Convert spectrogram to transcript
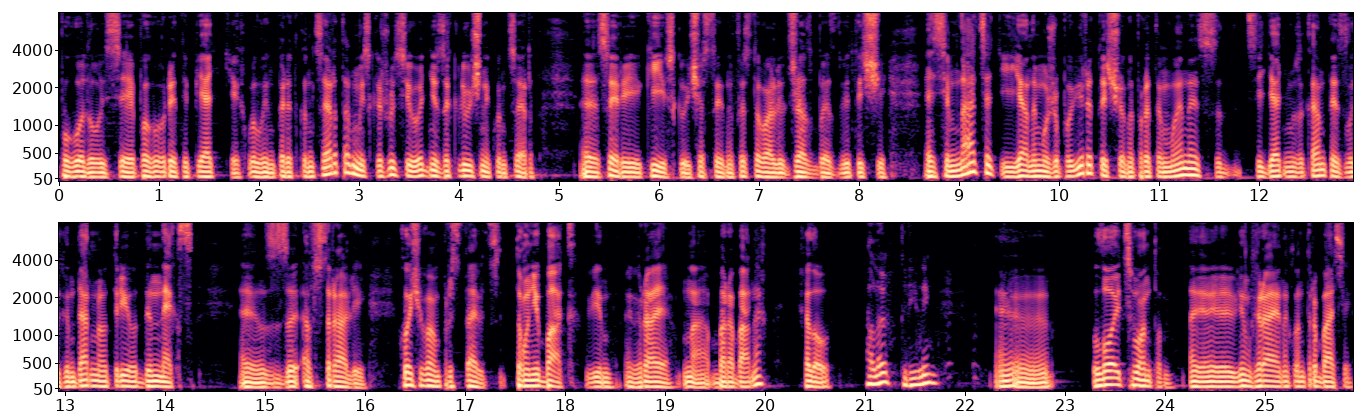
погодилися поговорити 5 хвилин перед концертом. І скажу сьогодні заключний концерт серії київської частини фестивалю Джаз Без 2017. І я не можу повірити, що напроти мене сидять музиканти з легендарного тріо The Next з Австралії. Хочу вам представити Тоні Бак. Він грає на барабанах. Hello. Hello, good evening. Ллойд Свонтон. Він грає на контрабасі.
